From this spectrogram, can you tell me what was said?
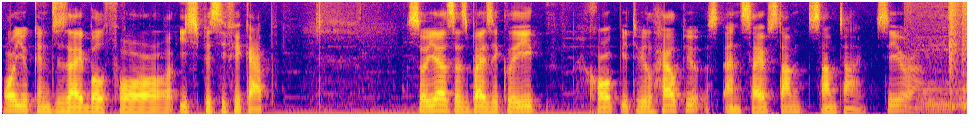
or you can disable for each specific app. So yes, that's basically it. Hope it will help you and save some, some time. See you around.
